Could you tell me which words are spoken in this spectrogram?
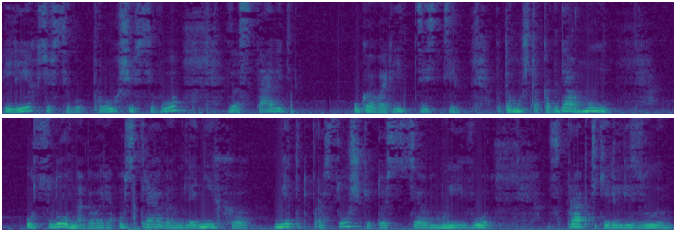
легче всего, проще всего заставить уговорить цвести. Потому что когда мы условно говоря, устраиваем для них э, метод просушки, то есть э, мы его в практике реализуем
